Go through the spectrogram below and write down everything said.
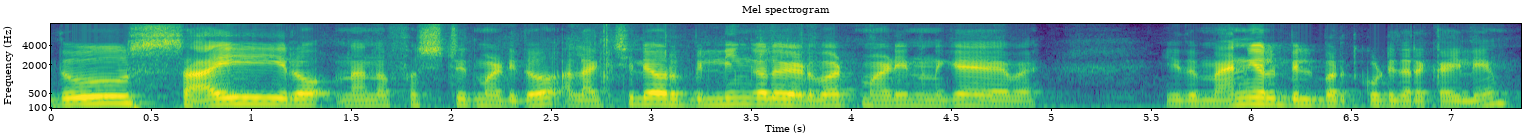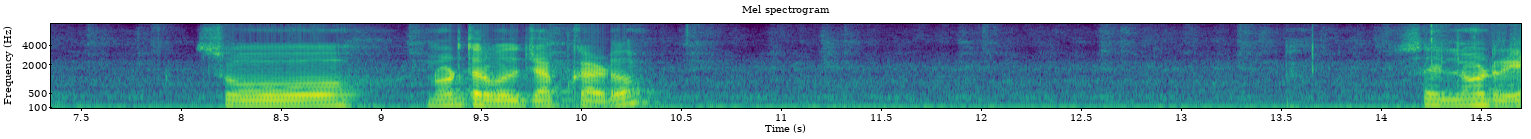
ಇದು ಸಾಯಿ ಇರೋ ನಾನು ಫಸ್ಟ್ ಇದು ಮಾಡಿದ್ದು. ಅಲ್ಲಿ ಆ್ಯಕ್ಚುಲಿ ಅವರು ಬಿಲ್ಲಿಂಗಲ್ಲೂ ಎಡ್ವರ್ಟ್ ಮಾಡಿ ನನಗೆ ಇದು ಮ್ಯಾನ್ಯುಯಲ್ ಬಿಲ್ ಬರೆದು ಕೊಟ್ಟಿದ್ದಾರೆ ಕೈಲಿ. ಸೊ ನೋಡ್ತಾ ಇರ್ಬೋದು ಜಾಬ್ ಕಾರ್ಡು. ಸೊ ಇಲ್ಲಿ ನೋಡ್ರಿ.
